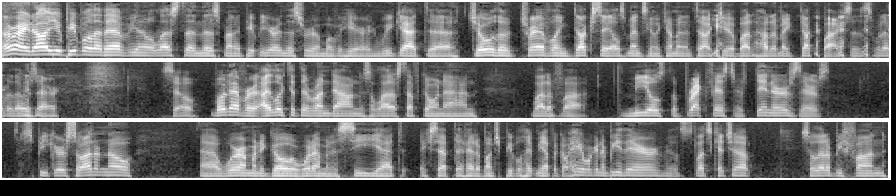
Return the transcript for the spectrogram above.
all right, all you people that have you know less than this many people, you're in this room over here, and we got uh, Joe, the traveling duck salesman's gonna come in and talk Yeah. to you about how to make duck boxes, whatever those are. So whatever. I looked at the rundown. There's a lot of stuff going on, a lot of uh, meals, the breakfast. There's dinners. There's speakers. So I don't know uh, where I'm going to go or what I'm going to see yet. Except I've had a bunch of people hit me up and go, "Hey, we're going to be there. Let's let's catch up." So that'll be fun.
